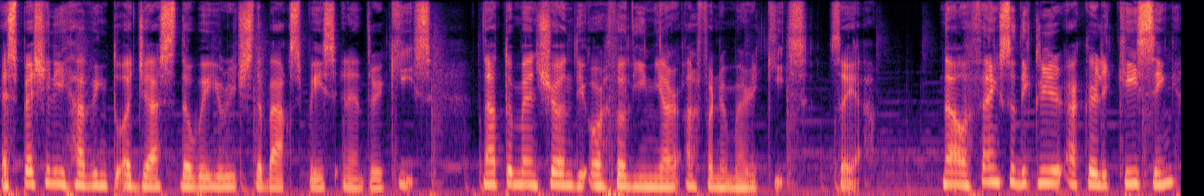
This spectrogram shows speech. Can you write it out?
especially having to adjust the way you reach the backspace and enter keys, not to mention the ortholinear alphanumeric keys. So yeah. Now, thanks to the clear acrylic casing,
